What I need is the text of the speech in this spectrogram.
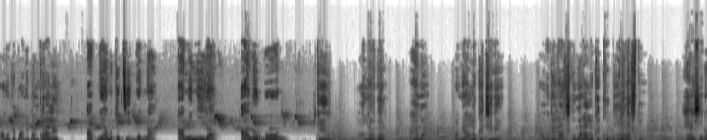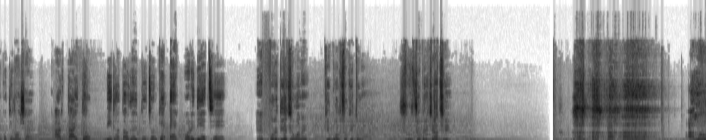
আমাকে পানি পান করালে? আপনি আমাকে চিনবেন না। আমি নীলা আলোর বোন। কি? আলোর বোন? হ্যাঁ মা আমি আলোকে চিনি। আমাদের রাজকুমার আলোকে খুব ভালোবাসতো। হ্যাঁ সেনাপতি মশাই আর তাই তো বিধাতা ওদের দুজনকে এক করে দিয়েছে। এক করে দিয়েছে মানে? কি বলছো কি তুমি? সূর্য বেঁচে আছে? আলো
